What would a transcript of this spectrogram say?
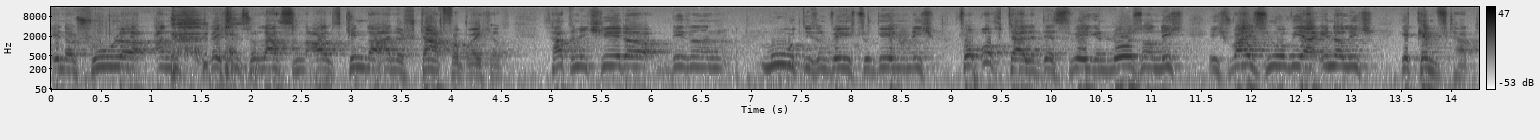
in der Schule ansprechen zu lassen als Kinder eines Staatsverbrechers. Es hatte nicht jeder diesen Mut, diesen Weg zu gehen und ich verurteile deswegen Lösner nicht. Ich weiß nur, wie er innerlich gekämpft hat.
